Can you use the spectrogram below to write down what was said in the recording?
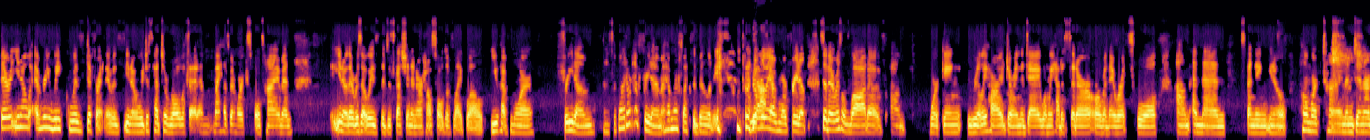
there, you know, every week was different. It was, you know, we just had to roll with it. And my husband works full time, and you know, there was always the discussion in our household of like, well, you have more freedom. And it's like, well, I don't have freedom. I have more flexibility, but I don't really have more freedom. So there was a lot of um, working really hard during the day when we had a sitter or when they were at school. Um, and then spending, you know, homework time and dinner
